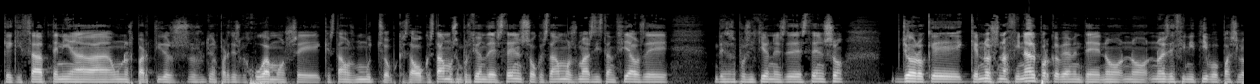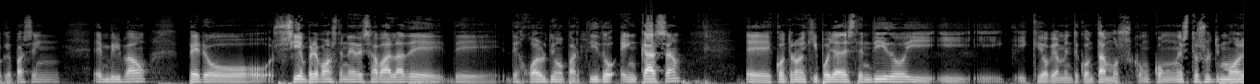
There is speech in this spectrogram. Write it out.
que quizá tenía unos partidos, los últimos partidos que jugamos, eh, que estábamos mucho, que, está- o que estábamos en posición de descenso, que estábamos más distanciados de, esas posiciones de descenso. Yo creo que, no es una final, porque obviamente no, no, no es definitivo, pase lo que pase en, en Bilbao, pero siempre vamos a tener esa bala de, de, de jugar el último partido en casa eh, contra un equipo ya descendido y, y- y- y que obviamente contamos con, con estos últimos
